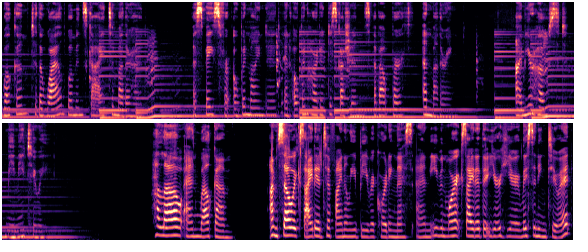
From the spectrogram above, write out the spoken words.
Welcome to the Wild Woman's Guide to Motherhood, a space for open minded and open hearted discussions about birth and mothering. I'm your host, Mimi Tui. Hello and welcome. I'm so excited to finally be recording this and even more excited that you're here listening to it.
